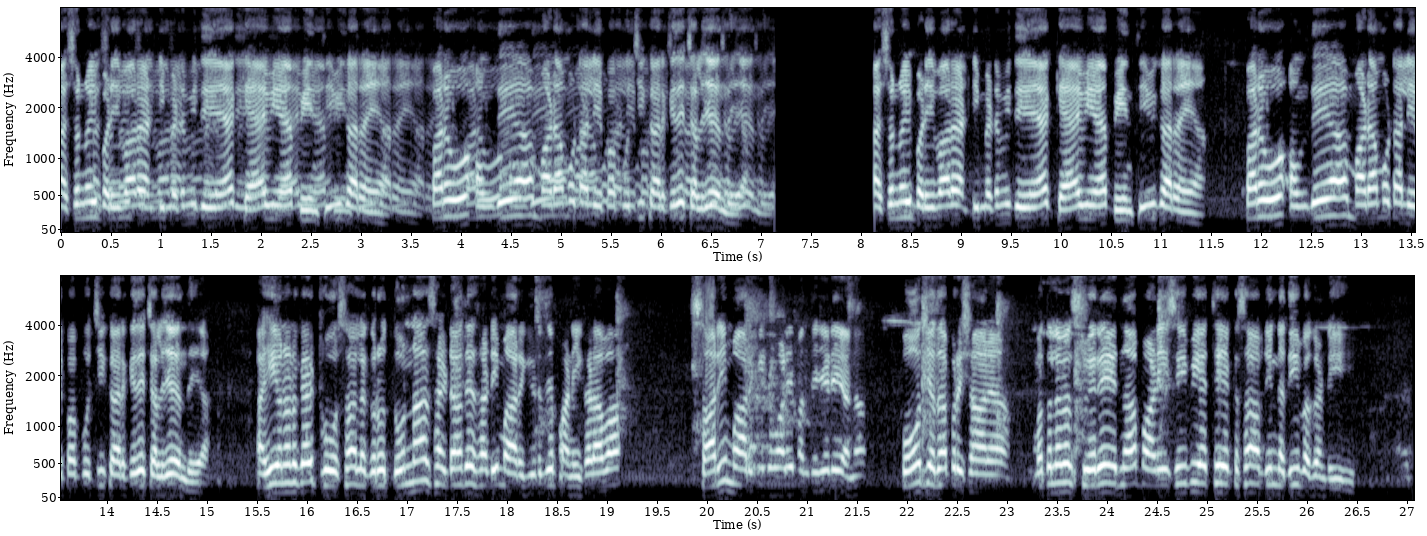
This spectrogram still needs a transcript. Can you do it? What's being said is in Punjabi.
ਪ੍ਰਸ਼ਾਸਨ ਨੂੰ ਵੀ ਬੜੀ ਵਾਰ ਅਲਟੀਮੇਟਮ ਵੀ ਦੇ ਆ ਕਹਿ ਵੀ ਆ ਬੇਨਤੀ ਵੀ ਕਰ ਰਹੇ ਆ ਪਰ ਉਹ ਆਉਂਦੇ ਆ ਮਾੜਾ ਮੋਟਾ ਲੇਪਾ ਪੋਚੀ ਕਰਕੇ ਤੇ ਚਲ ਜਾਂਦੇ ਆ। ਪ੍ਰਸ਼ਾਸਨ ਨੂੰ ਵੀ ਬੜੀ ਵਾਰ ਅਲਟੀਮੇਟਮ ਵੀ ਦੇ ਆ ਕਹਿ ਵੀ ਆ ਬੇਨਤੀ ਵੀ ਕਰ ਰਹੇ ਆ ਪਰ ਉਹ ਆਉਂਦੇ ਆ ਮਾੜਾ ਮੋਟਾ ਲੇਪਾ ਪੋਚੀ ਕਰਕੇ ਤੇ ਚਲ ਜਾਂਦੇ ਆ। ਅਸੀਂ ਉਹਨਾਂ ਨੂੰ ਕਹਿੰਦੇ ਠੋਸ ਹੱਲ ਕਰੋ ਦੋਨਾਂ ਸਾਈਡਾਂ ਤੇ ਸਾਡੀ ਮਾਰਕੀਟ ਤੇ ਪਾਣੀ ਖੜਾ ਵਾ। ਸਾਰੀ ਮਾਰਕੀਟ ਵਾਲੇ ਬੰਦੇ ਜਿਹੜੇ ਆ ਨਾ ਬਹੁਤ ਜ਼ਿਆਦਾ ਪਰੇਸ਼ਾਨ ਆ। ਮਤਲਬ ਸਵੇਰੇ ਇੰਨਾ ਪਾਣੀ ਸੀ ਵੀ ਇੱਥੇ ਇੱਕ ਹਿਸਾਬ ਦੀ ਨਦੀ ਵਗਣ ਸੀ।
